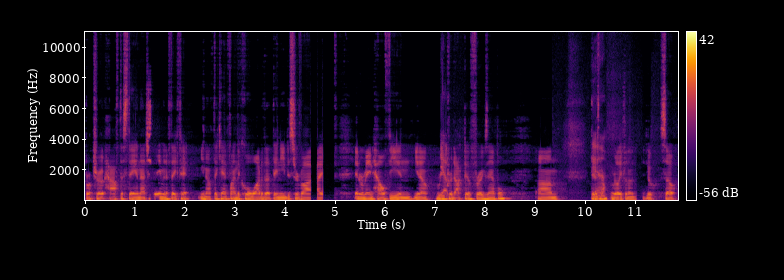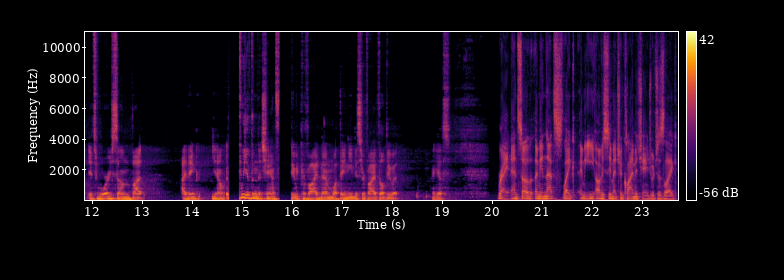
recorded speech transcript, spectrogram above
brook trout have to stay in that stream, and if they fa- you know if they can't find the cool water that they need to survive and remain healthy and you know reproductive, for example, um, there's Yeah. nothing really for them to do. So it's worrisome, but I think you know if we give them the chance to provide them what they need to survive, they'll do it. I guess. Right. And so, I mean, that's like, I mean, obviously you obviously mentioned climate change, which is like,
